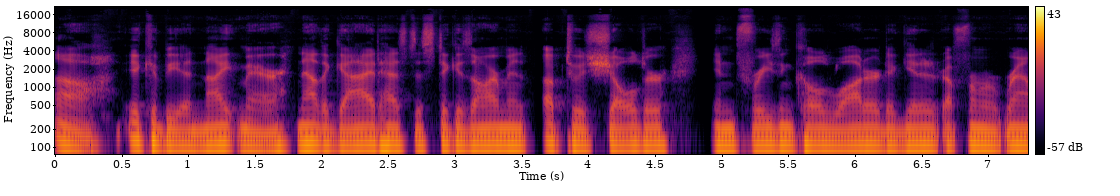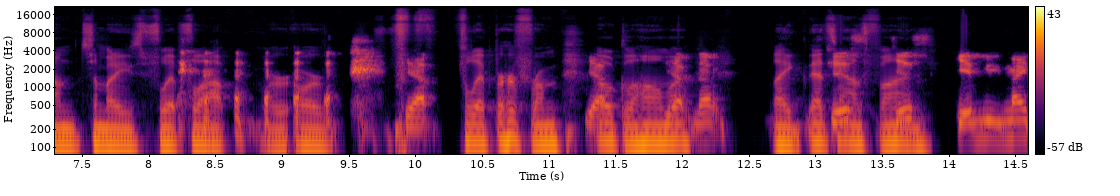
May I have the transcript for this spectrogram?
Oh, it could be a nightmare. Now the guide has to stick his arm in, up to his shoulder in freezing cold water to get it up from around somebody's flip flop or, or yep. flipper from yep. Oklahoma. Yep. No, like that just, sounds fun. Just give me my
